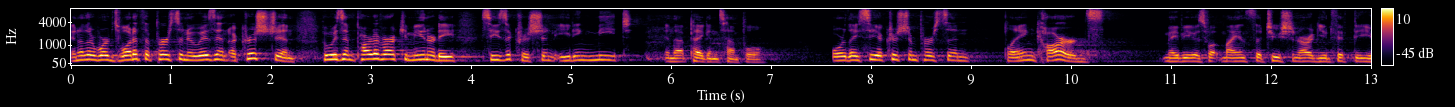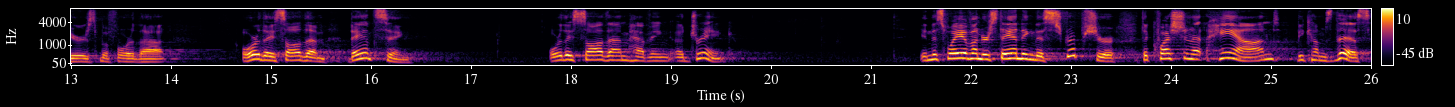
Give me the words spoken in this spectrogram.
In other words, what if the person who isn't a Christian, who isn't part of our community, sees a Christian eating meat in that pagan temple? Or they see a Christian person playing cards, maybe is what my institution argued 50 years before that. Or they saw them dancing. Or they saw them having a drink. In this way of understanding this scripture, the question at hand becomes this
